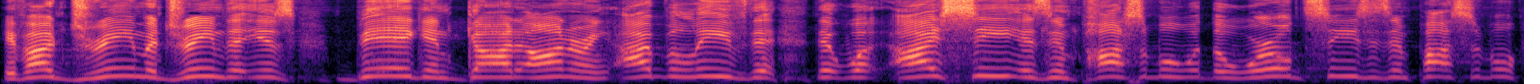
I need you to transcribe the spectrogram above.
If I dream a dream that is big and God honoring, I believe that, that what I see is impossible, what the world sees is impossible,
